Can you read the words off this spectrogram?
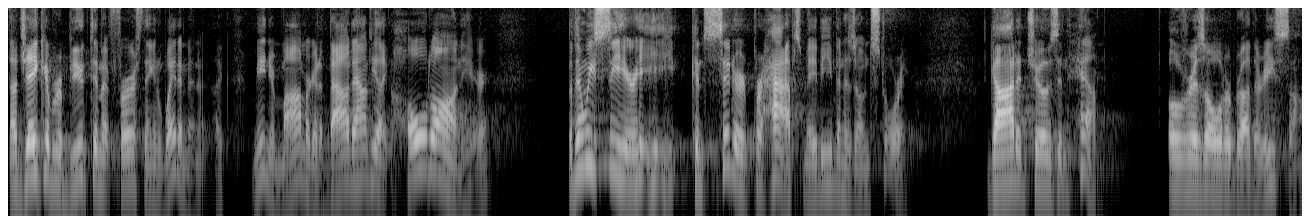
Now, Jacob rebuked him at first, thinking, wait a minute, like me and your mom are going to bow down to you. Like, hold on here. But then we see here, he, he considered perhaps maybe even his own story. God had chosen him over his older brother Esau.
